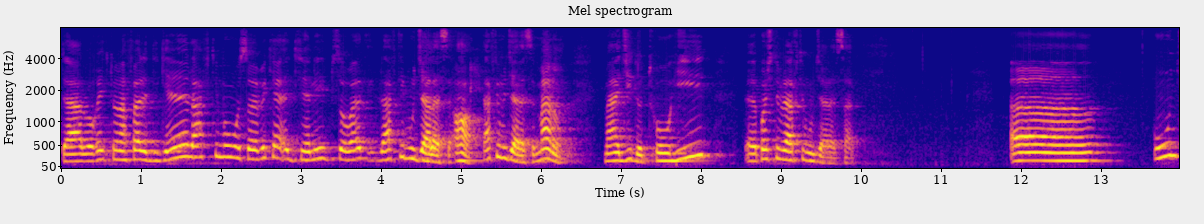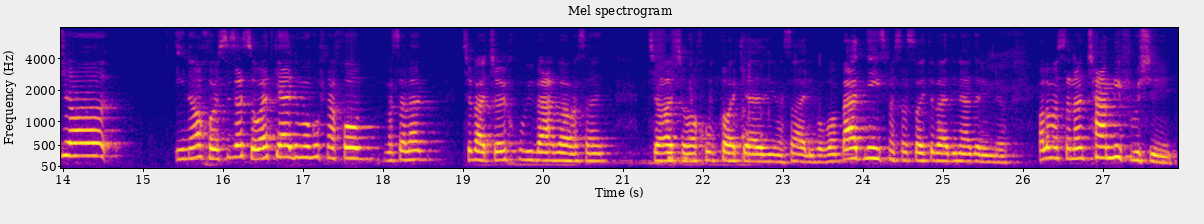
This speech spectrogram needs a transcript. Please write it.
در واقع یک دو نفر دیگه رفتیم و مصاحبه که یعنی صحبت رفتیم اون جلسه. آها رفتیم اون جلسه. منو مجید و توحید پاشتیم رفتیم اون جلسه. اونجا اینا خورسی زد صحبت کردیم و گفتن خب مثلا چه بچه های خوبی به مثلا چقدر شما خوب کار کردی مثلا علی بابا بد نیست مثلا سایت بعدی نداریم حالا مثلا چند میفروشین؟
